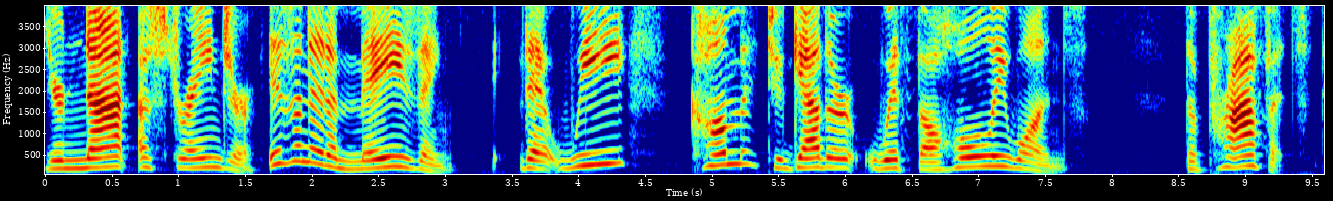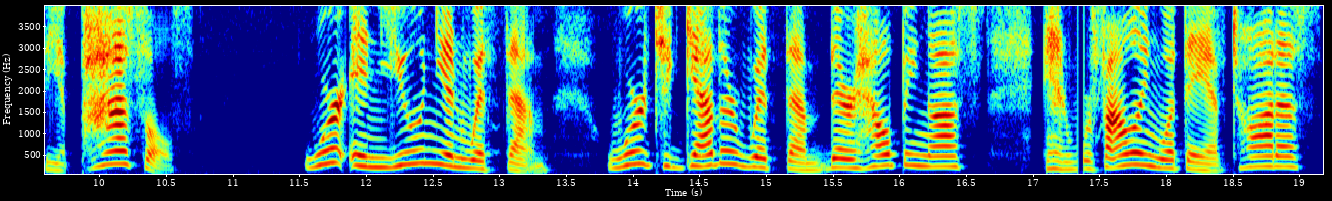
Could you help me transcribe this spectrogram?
You're not a stranger. Isn't it amazing that we come together with the holy ones, the prophets, the apostles? We're in union with them. We're together with them. They're helping us, and we're following what they have taught us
